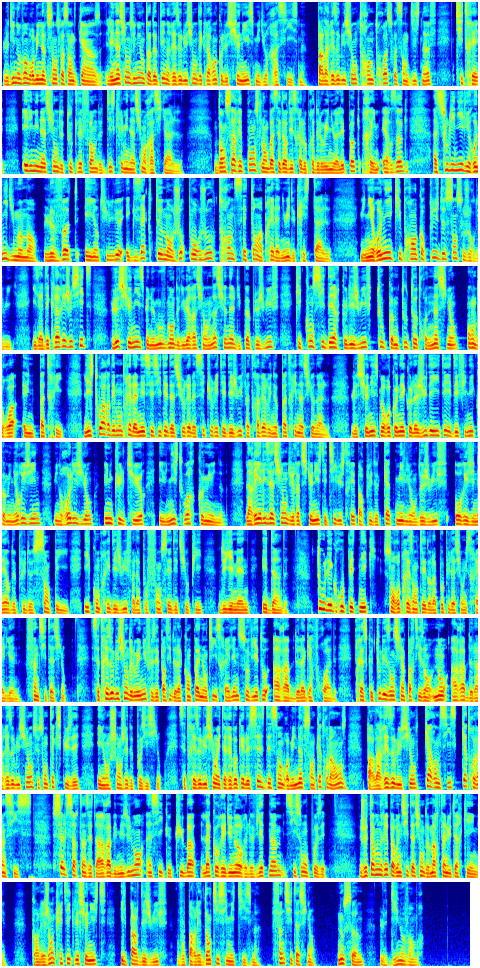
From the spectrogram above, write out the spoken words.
Le 10 novembre 1975, les Nations Unies ont adopté une résolution déclarant que le sionisme est du racisme. Par la résolution 3379, titrée Élimination de toutes les formes de discrimination raciale. Dans sa réponse, l'ambassadeur d'Israël auprès de l'ONU à l'époque, Chaim Herzog, a souligné l'ironie du moment, le vote ayant eu lieu exactement jour pour jour 37 ans après la nuit de cristal. Une ironie qui prend encore plus de sens aujourd'hui. Il a déclaré, je cite, Le sionisme est le mouvement de libération nationale du peuple juif qui considère que les juifs, tout comme toute autre nation, ont droit à une patrie. L'histoire a démontré la nécessité d'assurer la sécurité des Juifs à travers une patrie nationale. Le sionisme reconnaît que la judéité est définie comme une origine, une religion, une culture et une histoire commune. La réalisation du rêve sioniste est illustrée par plus de 4 millions de Juifs originaires de plus de 100 pays, y compris des Juifs à la peau foncée d'Éthiopie, du Yémen et d'Inde tous les groupes ethniques sont représentés dans la population israélienne. Fin de citation. Cette résolution de l'ONU faisait partie de la campagne anti-israélienne soviéto-arabe de la guerre froide. Presque tous les anciens partisans non arabes de la résolution se sont excusés et ont changé de position. Cette résolution a été révoquée le 16 décembre 1991 par la résolution 46-86. Seuls certains États arabes et musulmans, ainsi que Cuba, la Corée du Nord et le Vietnam, s'y sont opposés. Je terminerai par une citation de Martin Luther King. Quand les gens critiquent les sionistes, ils parlent des juifs, vous parlez d'antisémitisme. Fin de citation. Nous sommes le 10 novembre.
